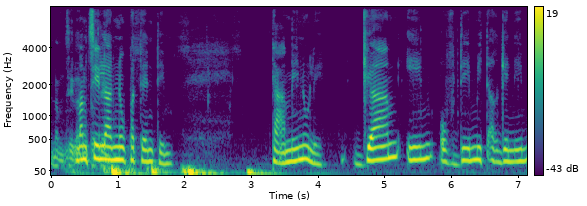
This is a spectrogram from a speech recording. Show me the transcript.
ממציא לנו פטנטים. תאמינו לי, גם אם עובדים מתארגנים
